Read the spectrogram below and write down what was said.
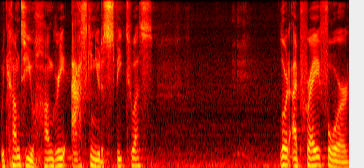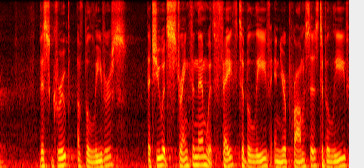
We come to you hungry, asking you to speak to us. Lord, I pray for this group of believers that you would strengthen them with faith to believe in your promises, to believe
